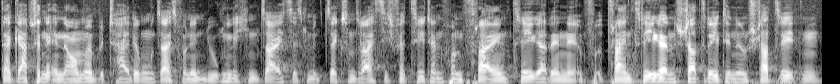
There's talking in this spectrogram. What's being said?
da gab es eine enorme Beteiligung, sei es von den Jugendlichen, sei es mit 36 Vertretern von freien Trägerinnen, freien Trägern, Stadträtinnen und Stadträten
